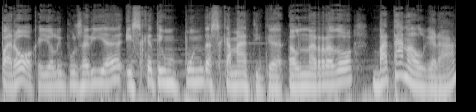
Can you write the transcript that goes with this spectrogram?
però que jo li posaria és que té un punt d'esquemàtica. El narrador va tan al gra,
